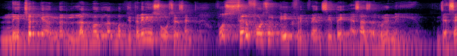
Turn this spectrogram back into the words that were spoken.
नेचर के अंदर लगभग लगभग जितने भी सोर्सेस हैं, वो सिर्फ़ और सिर्फ़ एक फ्रिक्वेंसी दे, ऐसा ज़रूरी नहीं है। जैसे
